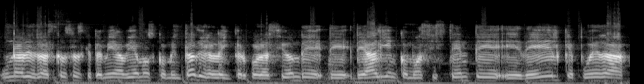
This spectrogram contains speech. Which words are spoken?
una de las cosas que también habíamos comentado era la incorporación de, de- alguien como asistente eh, de él que pueda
